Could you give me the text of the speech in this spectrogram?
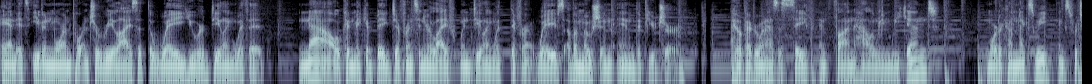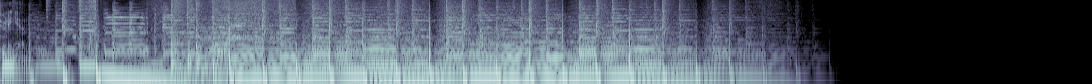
And it's even more important to realize that the way you are dealing with it now could make a big difference in your life when dealing with different waves of emotion in the future. I hope everyone has a safe and fun Halloween weekend. More to come next week. Thanks for tuning in.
